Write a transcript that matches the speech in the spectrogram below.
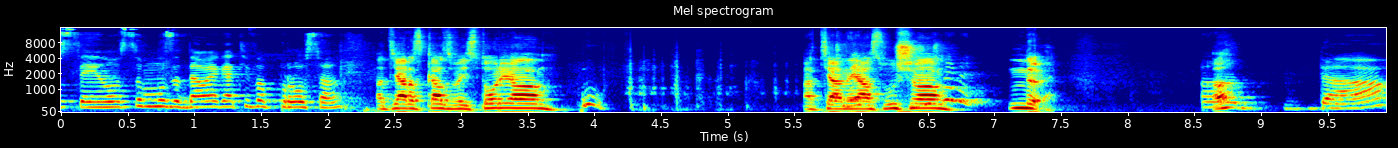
все едно съм му задала гати въпроса. А тя разказва история. А тя не я слуша. Не. А? Да.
